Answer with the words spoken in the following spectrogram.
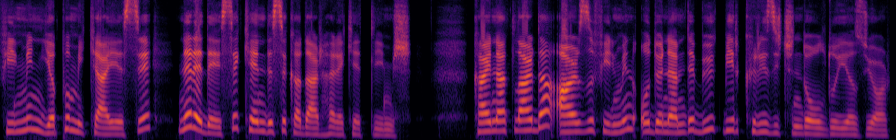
Filmin yapım hikayesi neredeyse kendisi kadar hareketliymiş. Kaynaklarda Arzı filmin o dönemde büyük bir kriz içinde olduğu yazıyor.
